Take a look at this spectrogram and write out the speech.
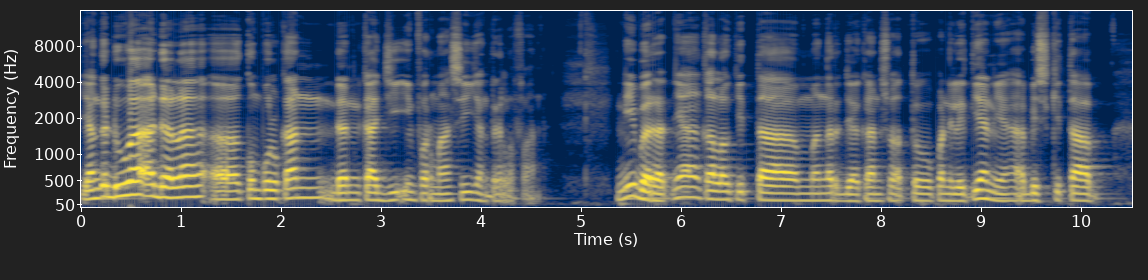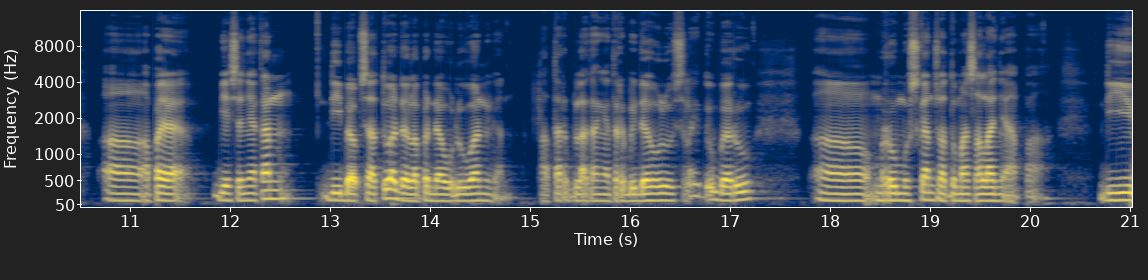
Yang kedua adalah uh, kumpulkan dan kaji informasi yang relevan. Ini ibaratnya kalau kita mengerjakan suatu penelitian ya, habis kita uh, apa ya, biasanya kan di bab satu adalah pendahuluan kan, latar belakangnya terlebih dahulu. Setelah itu baru uh, merumuskan suatu masalahnya apa. Di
